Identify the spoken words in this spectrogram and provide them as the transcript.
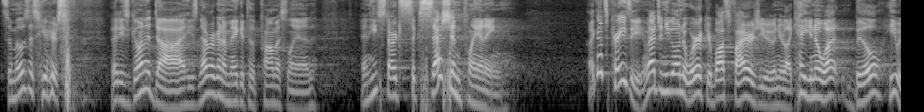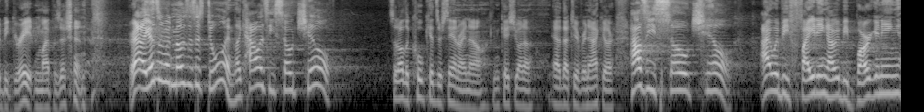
So Moses hears that he's going to die, he's never going to make it to the promised land, and he starts succession planning. Like, that's crazy. Imagine you go into work, your boss fires you, and you're like, hey, you know what? Bill, he would be great in my position. right? Like, that's what Moses is doing. Like, how is he so chill? That's what all the cool kids are saying right now, in case you want to add that to your vernacular. How's he so chill? I would be fighting, I would be bargaining,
